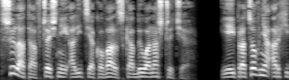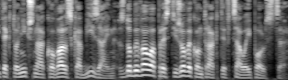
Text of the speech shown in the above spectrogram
Trzy lata wcześniej Alicja Kowalska była na szczycie. Jej pracownia architektoniczna Kowalska Design zdobywała prestiżowe kontrakty w całej Polsce.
